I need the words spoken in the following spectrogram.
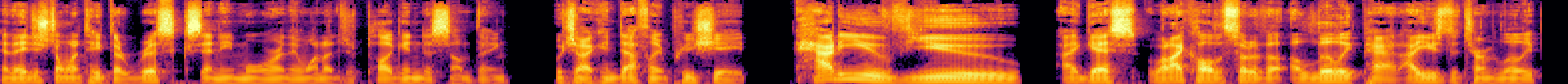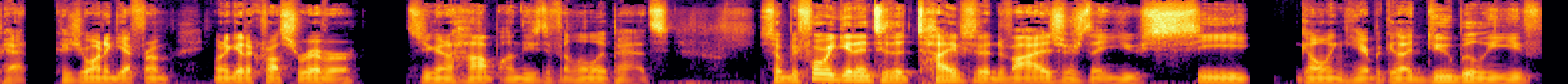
and they just don't want to take the risks anymore and they want to just plug into something, which I can definitely appreciate. How do you view, I guess, what I call the sort of a, a lily pad? I use the term lily pad because you want to get from, you want to get across the river, so you're going to hop on these different lily pads. So before we get into the types of advisors that you see going here, because I do believe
